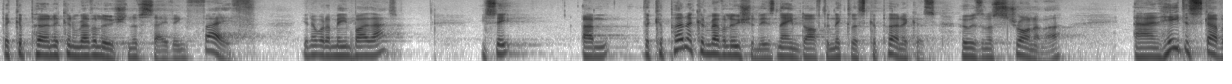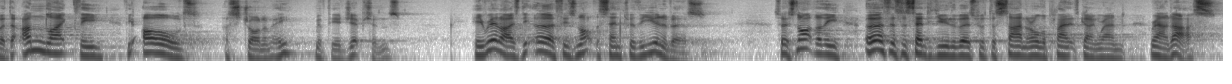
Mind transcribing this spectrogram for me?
the Copernican revolution of saving faith. You know what I mean by that? You see, um, the Copernican revolution is named after Nicholas Copernicus, who was an astronomer. And he discovered that unlike the, the old astronomy of the Egyptians, he realized the earth is not the center of the universe. So it's not that the earth is the center of the universe with the sun and all the planets going around, around us,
